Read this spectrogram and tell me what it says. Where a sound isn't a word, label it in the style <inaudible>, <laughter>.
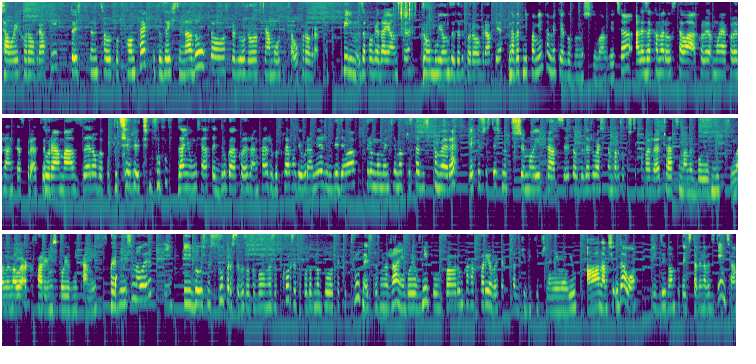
całej choreografii. To jest ten cały początek i to zejście na dół, to sprawiło, że chciałam ułożyć całą choreografię film zapowiadający, promujący też choreografię. Nawet nie pamiętam, jak ja go wymyśliłam, wiecie? Ale za kamerą stała kole moja koleżanka z pracy, która ma zerowe poczucie rytmu. <laughs> Za nią musiała stać druga koleżanka, żeby klepać ją w ramię, żeby wiedziała, w którym momencie ma przestawić kamerę. Jak już jesteśmy przy mojej pracy, to wydarzyła się tam bardzo też ciekawa rzecz. W pracy mamy bojowniki, mamy małe akwarium z bojownikami. Pojawiły się małe rybki i byłyśmy super z tego zadowolone, że kurczę, to podobno było takie trudne jest rozmnażanie bojowników w warunkach akwariowych, tak chat GBT przynajmniej mówił. A nam się udało. I gdzieś wam tutaj wstawię nawet zdjęcia.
